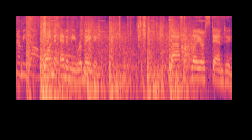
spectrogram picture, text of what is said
Enemy. One enemy remaining. Last player standing.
